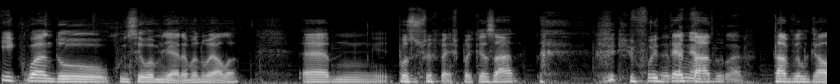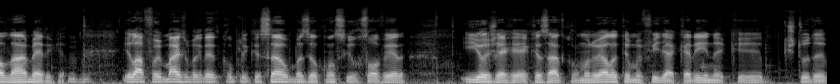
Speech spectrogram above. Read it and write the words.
E quando conheceu a mulher, a Manuela, um, pôs os papéis para casar e foi. Claro. Estava ilegal na América. Uhum. E lá foi mais uma grande complicação, mas ele conseguiu resolver e hoje é, é, casado com a Manuela, tem uma filha, a Karina, que, que estuda,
